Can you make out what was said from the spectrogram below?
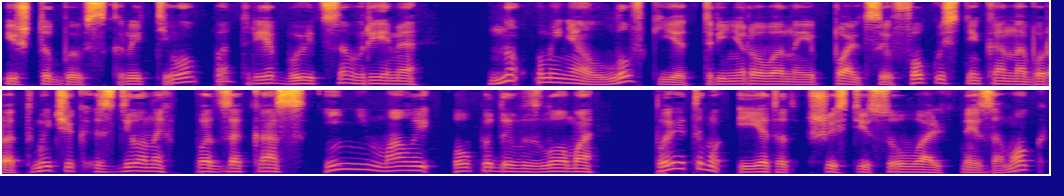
и чтобы вскрыть его, потребуется время. Но у меня ловкие тренированные пальцы фокусника, набор отмычек, сделанных под заказ, и немалый опыт взлома, поэтому и этот шестисувальтный замок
